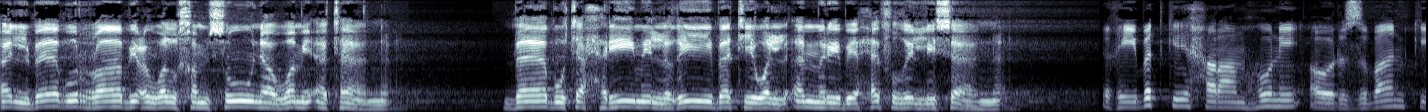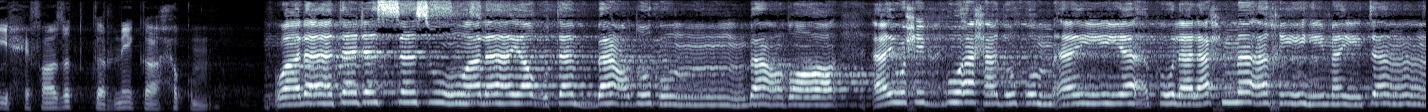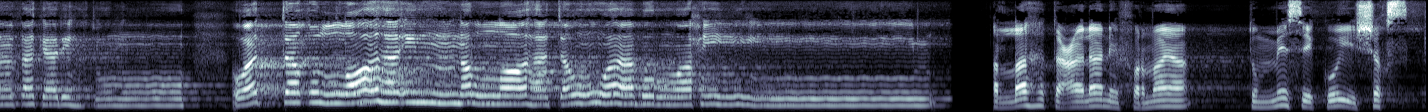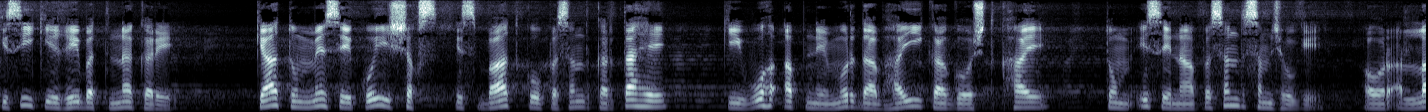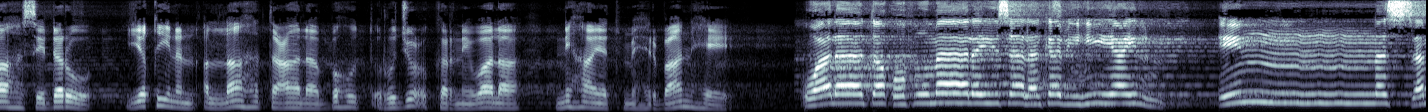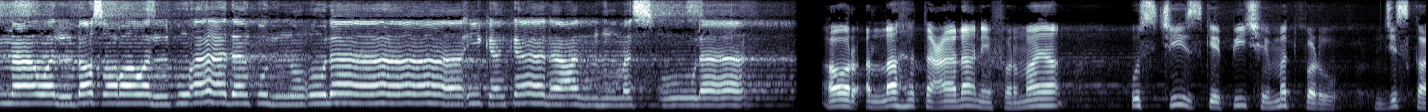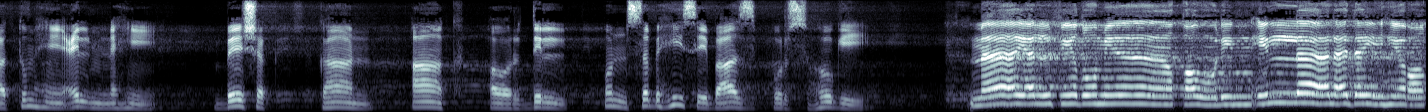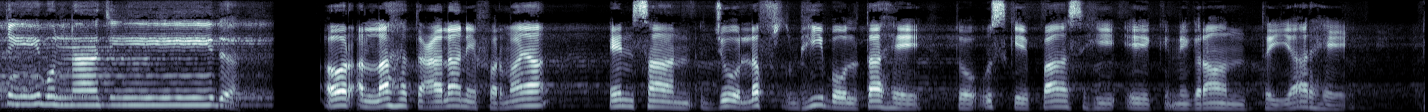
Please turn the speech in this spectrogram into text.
الباب الرابع والخمسون ومئتان. باب تحريم الغيبة والأمر بحفظ اللسان. غیبت کے حرام ہونے اور زبان کی حفاظت کرنے کا حکم۔ ولا تجسسوا ولا يغتب بعضكم بعضا أيحب أحدكم أن يأكل لحم أخيه ميتا فكرهتموه واتقوا الله إن الله تواب رحيم اللہ تعالی نے فرمایا، تم میں سے کوئی شخص کسی کی غیبت نہ کرے۔ کیا تم میں سے کوئی شخص اس بات کو پسند کرتا ہے کہ وہ اپنے مردہ بھائی کا گوشت کھائے؟ تم اسے ناپسند سمجھو گے اور اللہ سے ڈرو، یقیناً اللہ تعالی بہت رجوع کرنے والا نہایت مہربان ہے۔ ولا تقف ما ليس لك به علم السمع والبصر والفؤاد كل اولئك كان عنه مسؤولا اور اللہ تعالی نے فرمایا، اس چیز کے پیچھے مت پڑو جس کا تمہیں علم نہیں۔ بے شک کان، آنکھ اور دل ان سب ہی سے باز پرس ہوگی۔ ما يلفظ من قول الا لديه رقيب عتيد اور اللہ تعالی نے فرمایا انسان جو لفظ بھی بولتا ہے تو اس کے پاس ہی ایک نگران تیار ہے۔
